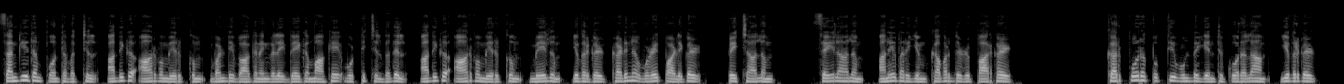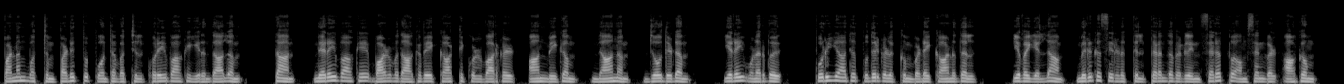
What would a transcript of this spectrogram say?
சங்கீதம் போன்றவற்றில் அதிக ஆர்வம் இருக்கும் வண்டி வாகனங்களை வேகமாக ஒட்டிச் செல்வதில் அதிக ஆர்வம் இருக்கும். மேலும் இவர்கள் கடின உழைப்பாளிகள் பேச்சாலும் செயலாலும் அனைவரையும் கவர்ந்தெழுப்பார்கள். கற்பூர புக்தி உண்டு என்று கூறலாம். இவர்கள் பணம் மற்றும் படிப்பு போன்றவற்றில் குறைவாக இருந்தாலும் தான் நிறைவாக வாழ்வதாகவே காட்டிக்கொள்வார்கள். ஆன்மீகம் ஞானம் ஜோதிடம் இறை உணர்வு புரியாத புதிர்களுக்கும் விடை காணுதல் இவையெல்லாம் மிருகசீரிடத்தில் பிறந்தவர்களின் சிறப்பு அம்சங்கள் ஆகும்.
